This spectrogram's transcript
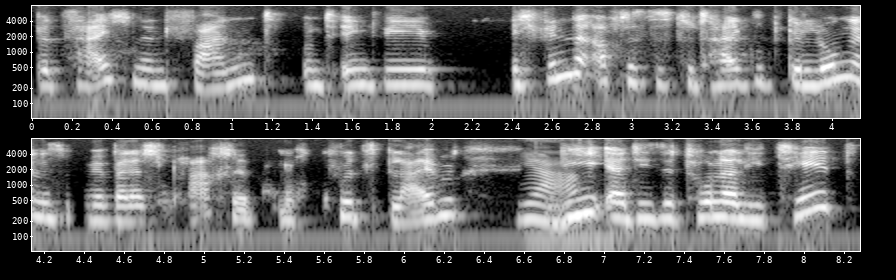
bezeichnend fand und irgendwie ich finde auch, dass das total gut gelungen ist, wenn wir bei der Sprache noch kurz bleiben, ja. wie er diese Tonalität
